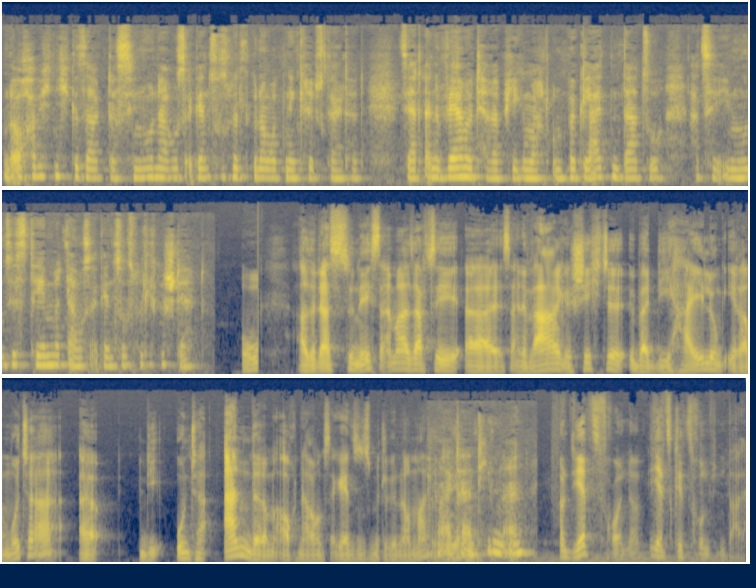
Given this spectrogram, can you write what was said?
Und auch habe ich nicht gesagt, dass sie nur Nahrungsergänzungsmittel genommen hat und den Krebs geheilt hat. Sie hat eine Wärmetherapie gemacht und begleitend dazu hat sie ihr Immunsystem mit Nahrungsergänzungsmitteln gestärkt. Also das zunächst einmal sagt sie, äh, ist eine wahre Geschichte über die Heilung ihrer Mutter, äh, die unter anderem auch Nahrungsergänzungsmittel genommen hat. Alternativen an. Und jetzt, Freunde, jetzt geht's rund den Ball.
